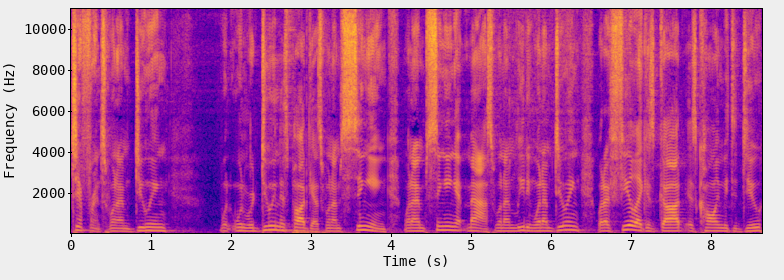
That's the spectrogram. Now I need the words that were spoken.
difference when I'm doing when, when we're doing this podcast, when I'm singing, when I'm singing at mass, when I'm leading, when I'm doing what I feel like is God is calling me to do,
